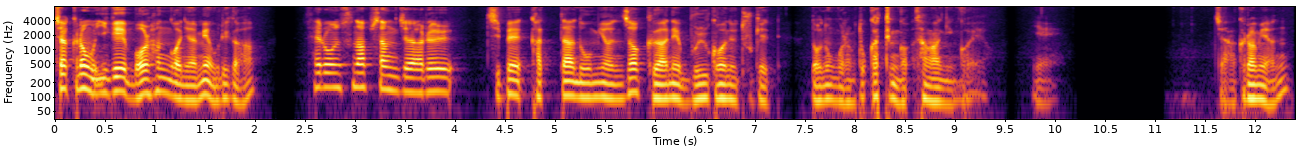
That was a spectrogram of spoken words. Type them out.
자, 그럼 이게 뭘 한 거냐면 우리가 새로운 수납 상자를 집에 갖다 놓으면서 그 안에 물건을 두 개 넣어놓은 거랑 똑같은 거, 상황인 거예요 예. 자, 그러면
